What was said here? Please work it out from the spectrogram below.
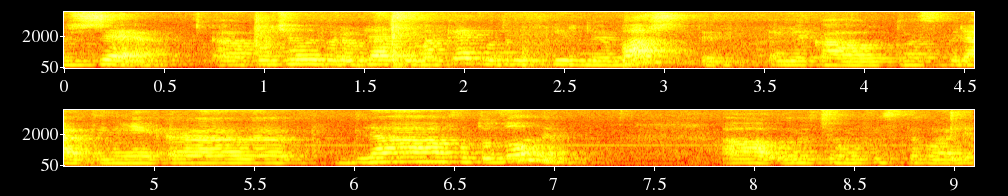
Вже почали виробляти макет водовідбірної башти, яка от у нас в Пирятині, е, для фотозони на цьому фестивалі.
